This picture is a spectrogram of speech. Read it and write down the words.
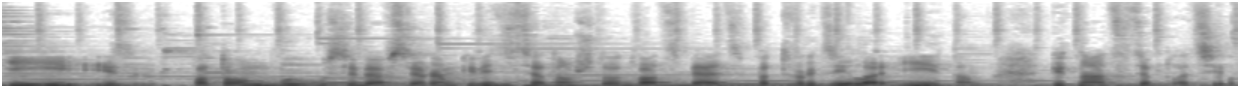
и потом вы у себя в CRM видите о том, что 25 подтвердила и там 15 оплатила,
